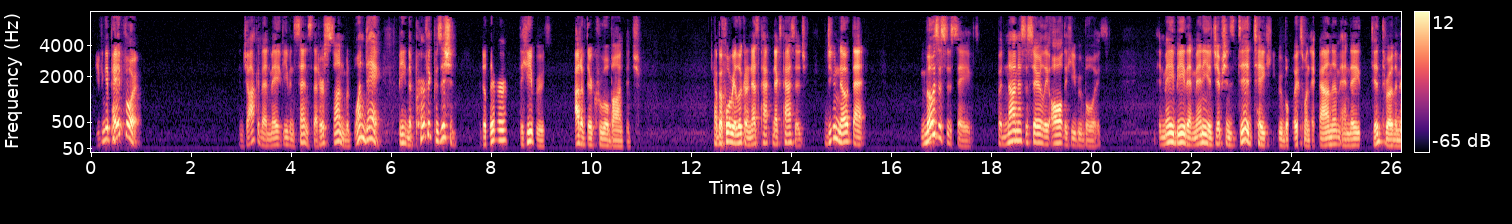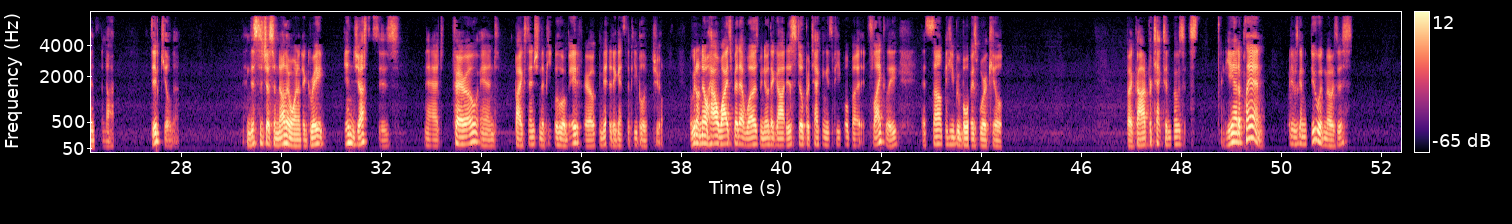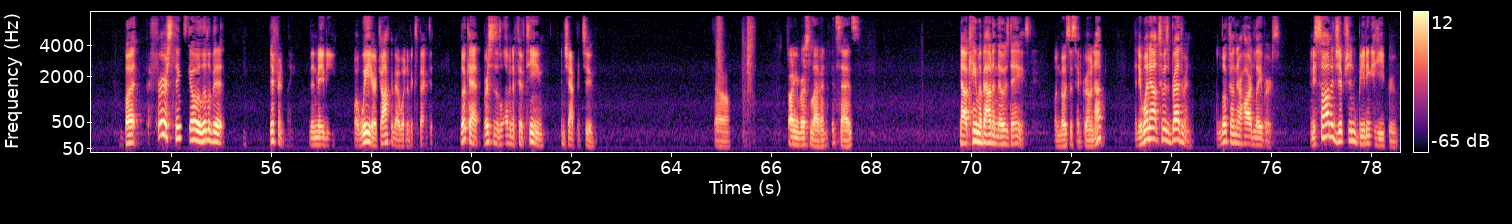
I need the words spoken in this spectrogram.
even get paid for it. And Jochebed may have even sensed that her son would one day be in the perfect position to deliver the Hebrews out of their cruel bondage. Now, before we look at our next, pa- next passage, do note that Moses is saved, but not necessarily all the Hebrew boys. It may be that many Egyptians did take Hebrew boys when they found them and they did throw them into the Nile, did kill them. And this is just another one of the great injustices that Pharaoh and by extension the people who obeyed Pharaoh committed against the people of Israel. We don't know how widespread that was. We know that God is still protecting his people, but it's likely that some Hebrew boys were killed. But God protected Moses. And he had a plan what he was going to do with Moses. But first, things go a little bit differently than maybe what we or Jochebed would have expected. Look at verses 11 to 15 in chapter 2. So, starting in verse 11, it says, Now it came about in those days, when Moses had grown up, that he went out to his brethren and looked on their hard labors. And he saw an Egyptian beating a Hebrew,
